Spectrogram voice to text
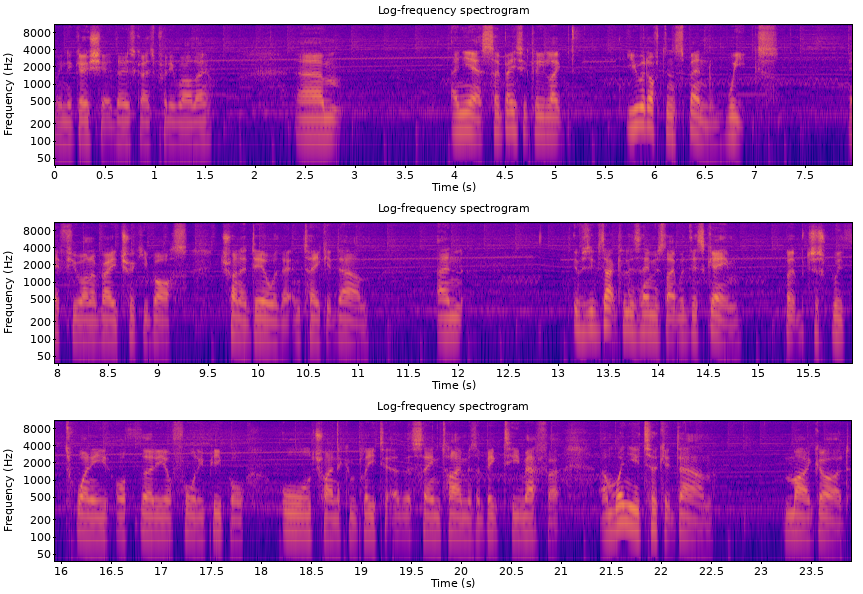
We negotiated those guys pretty well though. Um, and yeah, so basically, like, you would often spend weeks, if you're on a very tricky boss, trying to deal with it and take it down. And it was exactly the same as like with this game, but just with 20 or 30 or 40 people all trying to complete it at the same time as a big team effort. And when you took it down, my god,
